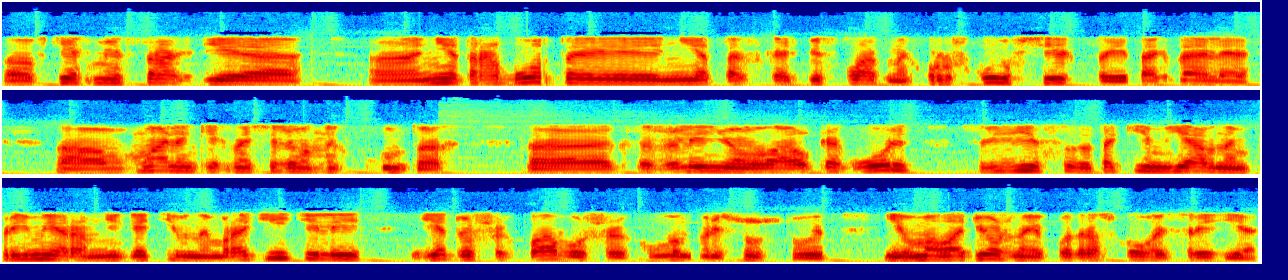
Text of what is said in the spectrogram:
э, в тех местах, где э, нет работы, нет, так сказать, бесплатных кружков, секций и так далее, э, в маленьких населенных пунктах, э, к сожалению, алкоголь в связи с таким явным примером негативным родителей, дедушек, бабушек, он присутствует и в молодежной, и в подростковой среде.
